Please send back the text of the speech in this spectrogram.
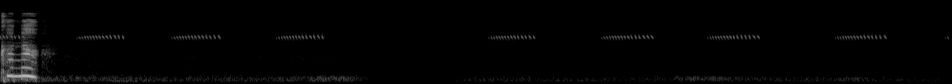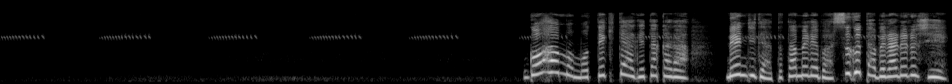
かなご飯も持ってきてあげたから、レンジで温めればすぐ食べられるし。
